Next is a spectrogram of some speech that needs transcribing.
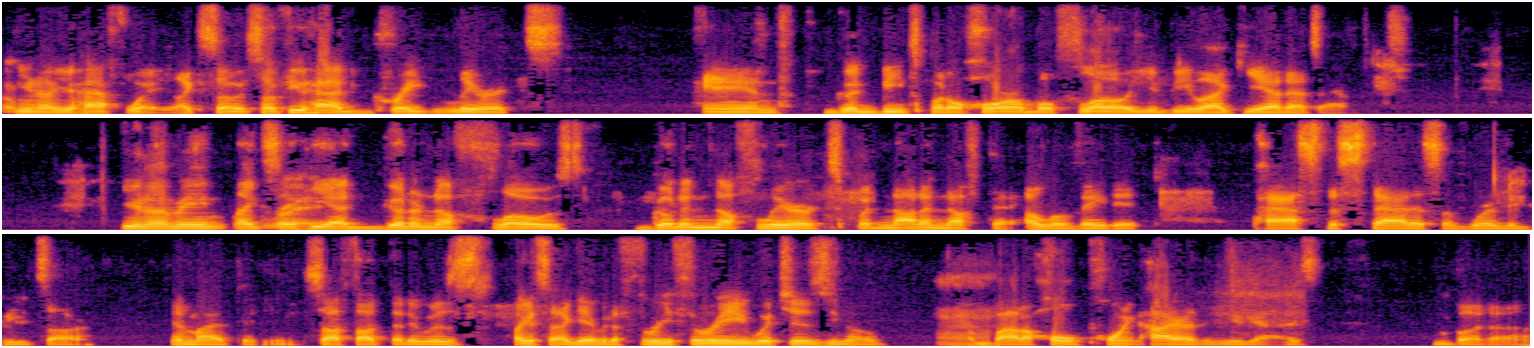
Okay. You know you're halfway. Like so so if you had great lyrics and good beats but a horrible flow, you'd be like, yeah, that's average. You know what I mean? Like so if he had good enough flows, good enough lyrics, but not enough to elevate it past the status of where the beats are, in my opinion. So I thought that it was like I said, I gave it a three three, which is, you know, Um, about a whole point higher than you guys. But uh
